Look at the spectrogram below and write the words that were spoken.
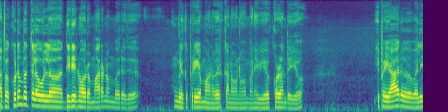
அப்போ குடும்பத்தில் உள்ள திடீர்னு ஒரு மரணம் வருது. உங்களுக்கு பிரியமானவர் கணவனோ மனைவியோ குழந்தையோ இப்போ யார் வழி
